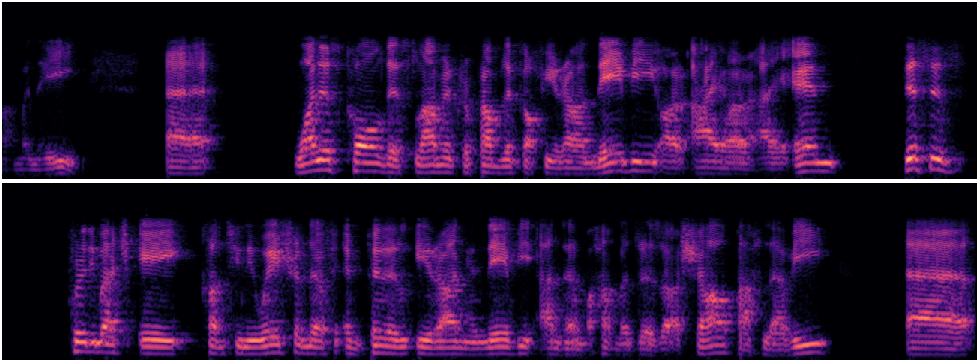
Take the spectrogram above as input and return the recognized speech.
Khamenei. Uh, one is called the Islamic Republic of Iran Navy, or IRIN. This is pretty much a continuation of Imperial Iranian Navy under Mohammad Reza Shah Pahlavi. Uh,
